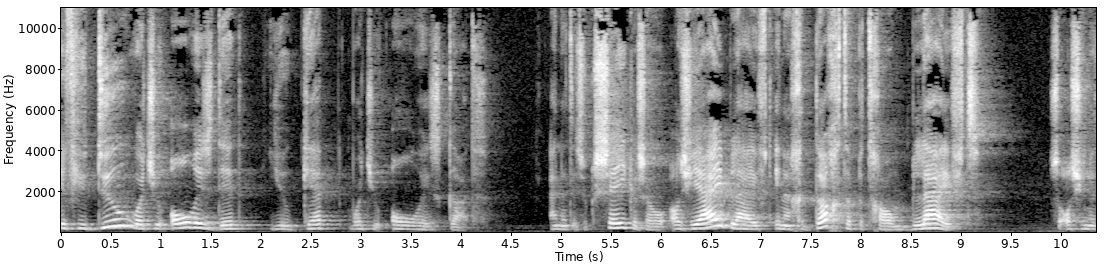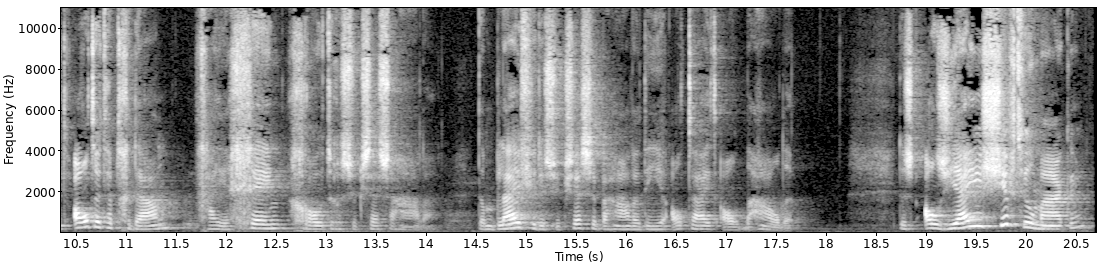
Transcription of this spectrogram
If you do what you always did, you get what you always got. En het is ook zeker zo, als jij blijft in een gedachtepatroon blijft zoals je het altijd hebt gedaan, ga je geen grotere successen halen. Dan blijf je de successen behalen die je altijd al behaalde. Dus als jij een shift wil maken,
